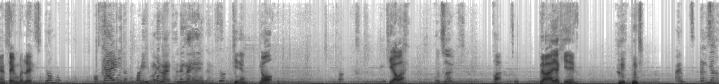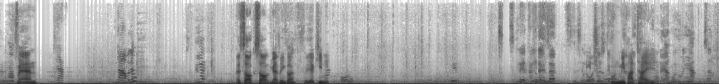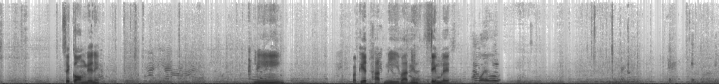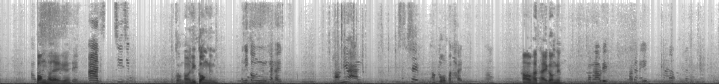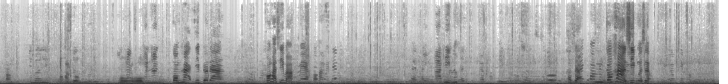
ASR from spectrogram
งั้นเต็มหมดเลยโยมโอ้กินยังโนเคี้ยวอะว่าเดี๋ยวอยากกินเองแมนงามเลยเดี๋ยว ซอกซอกอย่างนี้ก่อนแล้วอยากกินอีกมันมีผัดไทยใส่กล่องด้วยนี่นี่ ประเภทผัดหมีผัดเนี่ยเต็มเลยกล้องเท่าไหร่เลยอ่าสี่สิบอ๋อนี่กล้องหนึ่งอันนี้กล่องหนึ่งเท่าไหร่ เอานี่ล่ะโอ้ผัดไทยเอาผัดไทยกล่องหนึ่งของเราดิเท่าไหร่โอ้โหกล่องห้าสิบเด้อดังกล่องห้าสิบอะแม่กล่องห้าสิบห้าสิบเนาะเขาจะกล่องมันกล่องห้าสิบก็จะ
